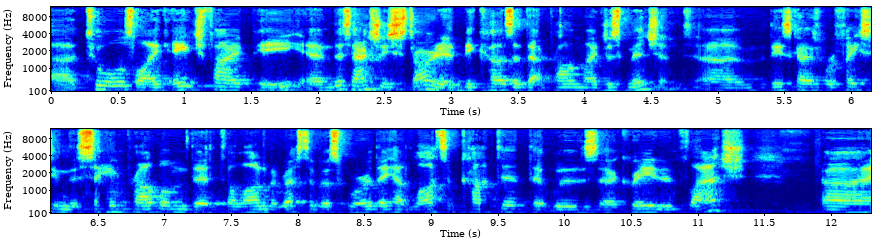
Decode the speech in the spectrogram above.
uh, tools like H5P, and this actually started because of that problem I just mentioned. Uh, these guys were facing the same problem that a lot of the rest of us were. They had lots of content that was uh, created in Flash uh,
